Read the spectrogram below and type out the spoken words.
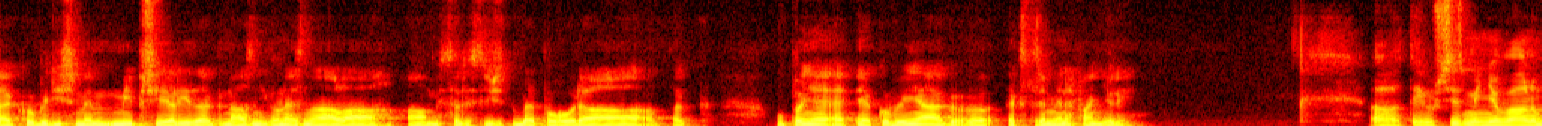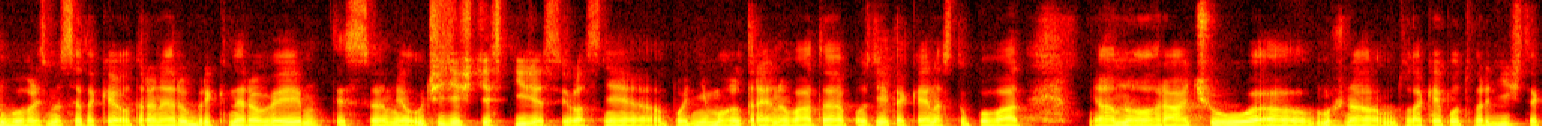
jako když jsme my přijeli, tak nás nikdo neznal a, a mysleli si, že to bude pohoda, tak úplně jakoby nějak extrémně nefandili. Ty už si zmiňoval, nebo bavili jsme se také o trenéru Bricknerovi. Ty jsi měl určitě štěstí, že si vlastně pod ním mohl trénovat a později také nastupovat. A mnoho hráčů, možná to také potvrdíš, tak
